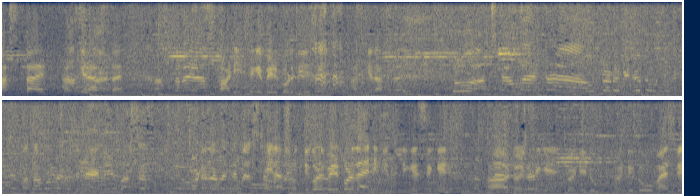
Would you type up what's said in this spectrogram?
রাস্তায় আজকে রাস্তায়। রাস্তাটাই রাস্তা। বাড়ি থেকে বের করে দিয়েছে আজকে রাস্তায়। তো আজকে আমরা একটা অন্য একটা ভিডিওতে অন্য কিছু নিয়ে কথা বলব এটা ম্যানি ভার্সেস টটেনামের যে ম্যাচটা এটা সত্যি করে বের করে দেয়নি কিন্তু লিগের second second twenty two twenty two match day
